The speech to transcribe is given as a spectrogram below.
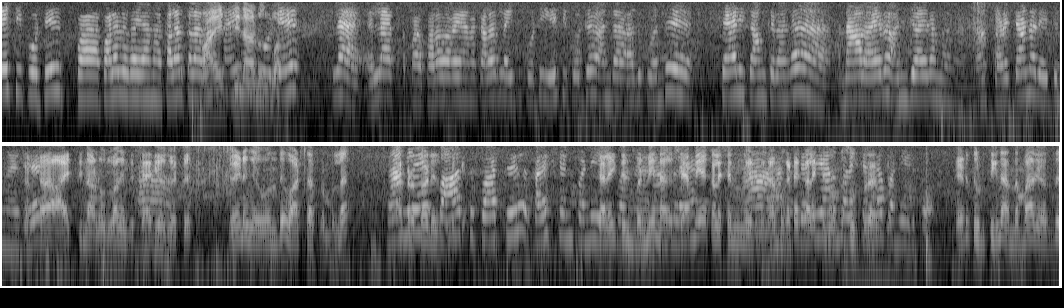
ஏசி போட்டு ப பல வகையான கலர் கலர் ஆயிரத்தி நானூறு போட்டு இல்லை எல்லா ப பல வகையான கலர் லைட் போட்டு ஏசி போட்டு அந்த அதுக்கு வந்து saree காமிக்கிறாங்க. நாலாயிரம் அஞ்சாயிரங்க நான் கரெக்டான ரேட்டுங்க இது. ஆயிரத்தி நானூறுரூவா இந்த சேரீயோட ரேட்டு வேணுங்க வந்து வாட்ஸ்அப் நம்பரில் நாங்களே அட்ரஸோட இது பார்த்து பார்த்து கலெக்ஷன் பண்ணி செலக்ஷன் பண்ணி நாங்கள். செமையாக கலெக்ஷன் நம்ம கிட்ட கலெக்ஷன் வந்து சூப்பராக பண்ணி எடுப்போம் எடுத்து கொடுத்தீங்கன்னா அந்த மாதிரி வந்து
